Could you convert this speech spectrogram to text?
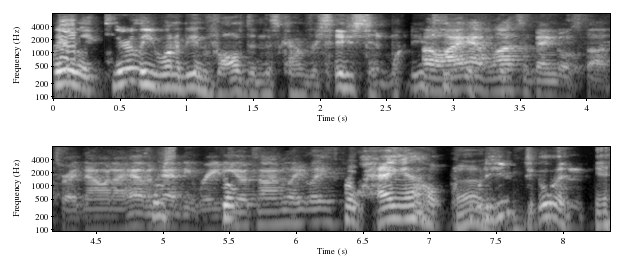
Clearly, clearly, you want to be involved in this conversation. What do you Oh, I have lots of Bengals thoughts right now, and I haven't had any radio time lately. Bro, hang out. Oh. What are you doing? Yeah.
